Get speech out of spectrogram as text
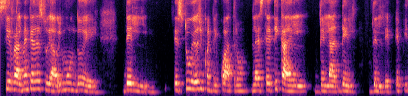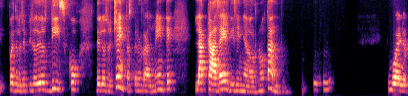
si realmente has estudiado el mundo de, del estudio 54, la estética del, de, la, del, del, pues de los episodios disco de los 80, pero realmente la casa y el diseñador no tanto. Bueno,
